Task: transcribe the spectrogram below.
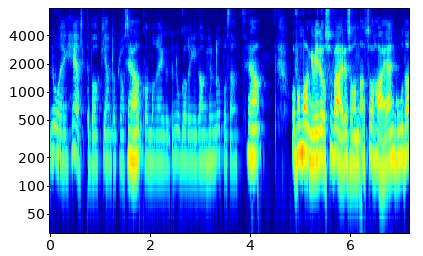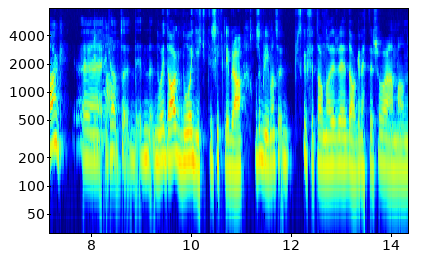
nå er jeg helt tilbake igjen på plass, Ja. nå, jeg, nå går jeg i gang 100 Ja. Og for mange vil det også være sånn at så har jeg en god dag. Eh, Ja. Nå i dag, nå gikk det skikkelig bra. Og så blir man så skuffet da når eh, dagen etter så er man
